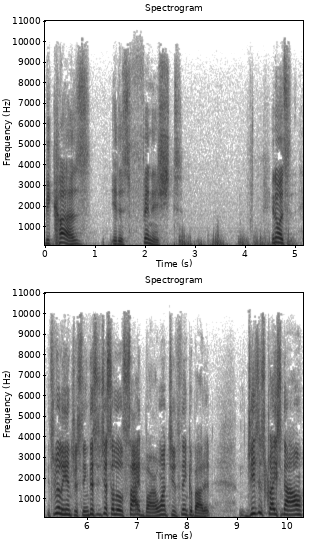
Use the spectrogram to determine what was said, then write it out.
because it is finished. You know, it's, it's really interesting. This is just a little sidebar. I want you to think about it. Jesus Christ now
